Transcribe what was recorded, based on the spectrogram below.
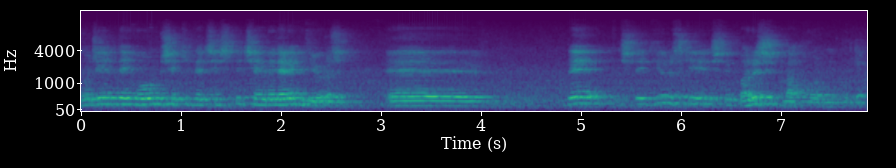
Kocaeli'de yoğun bir şekilde çeşitli çevrelere gidiyoruz. E, ve işte diyoruz ki işte barış platformu kurduk.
